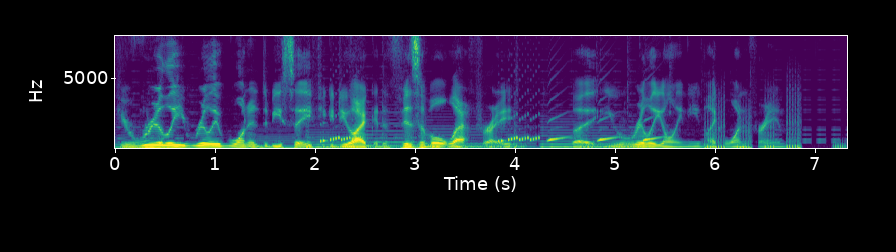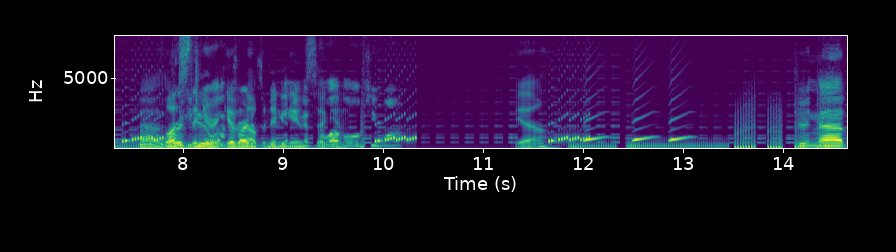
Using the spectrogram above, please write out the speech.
If you really, really wanted to be safe, you could do like a visible left right, but you really only need like one frame. Plus, you then do you're giving right up at the an in-game beginning of the second. level if you want. Yeah. Doing that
